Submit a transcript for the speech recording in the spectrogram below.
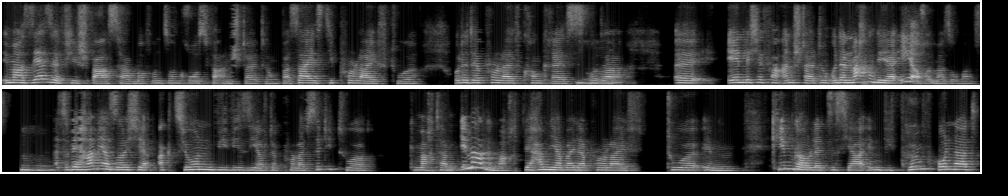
immer sehr, sehr viel Spaß haben auf unseren Großveranstaltungen, was sei es die Pro-Life-Tour oder der Pro-Life-Kongress mhm. oder äh, ähnliche Veranstaltungen. Und dann machen wir ja eh auch immer sowas. Mhm. Also wir haben ja solche Aktionen, wie wir sie auf der Pro-Life City Tour gemacht haben, immer gemacht. Wir haben ja bei der Pro-Life Tour im Chiemgau letztes Jahr irgendwie 500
